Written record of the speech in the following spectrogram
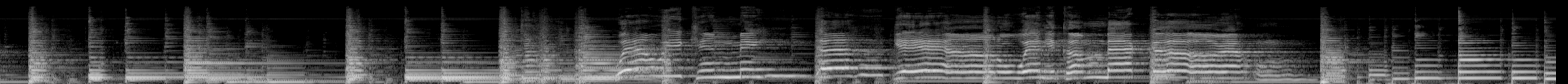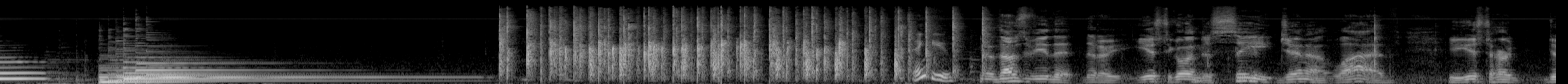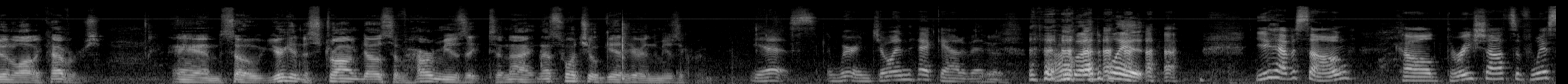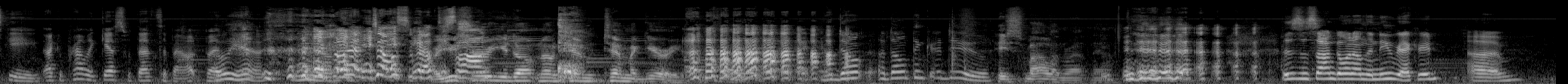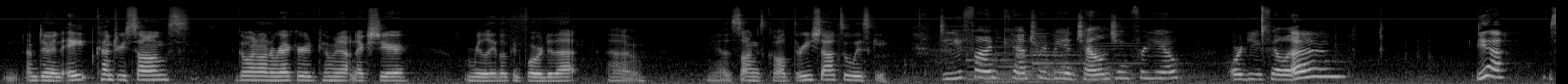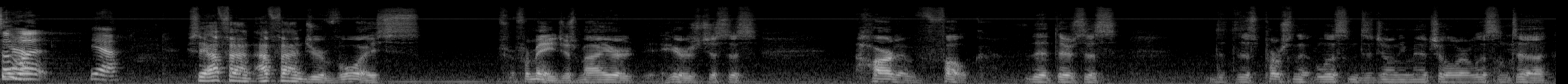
Those of you that, that are used to going to see Jenna live, you're used to her doing a lot of covers. And so you're getting a strong dose of her music tonight. And that's what you'll get here in the music room. Yes, and we're enjoying the heck out of it. I'm glad to play it. You have a song called Three Shots of Whiskey. I could probably guess what that's about, but Oh yeah. go ahead and tell us about Are the you song. sure you don't know Tim Tim McGarry? I don't. I don't think I do. He's smiling right now. This is a song going on the new record. Um, I'm doing eight country songs going on a record coming out next year. I'm really looking forward to that. Um, yeah, the song is called Three Shots of Whiskey. Do you find country being challenging for you? Or do you feel it? Um, yeah, somewhat. yeah. See, I find I find your voice, for, for me, just my ear hears just this heart of folk. That there's this that this person that listened to Joni Mitchell or listened to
